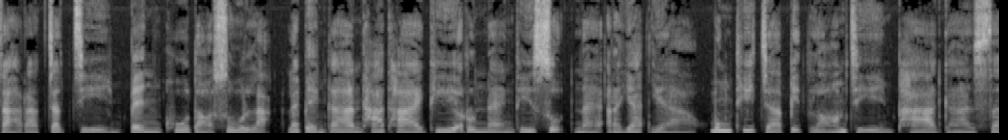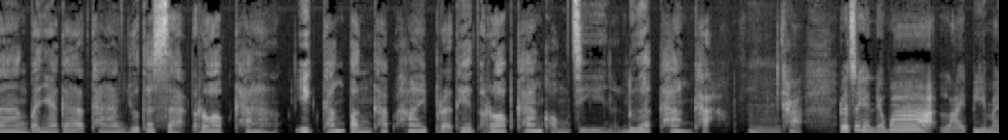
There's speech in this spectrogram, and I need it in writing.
สหรัฐจัดจีนเป็นคู่ต่อสู้หลัก และเป็นการท้าทายที่รุนแรงที่สุดในระยะยาว มุ่งที่จะปิดล้อมจีนผ่านการสร้างบรรยากาศทางยุทธศาสตร์รอบข้าง อีกทั้งบังคับให้ประเทศรอบข้างของจีนเลือกข้างค่ะ อืมค่ะ โดยจะเห็นได้ว่าหลายปีมา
